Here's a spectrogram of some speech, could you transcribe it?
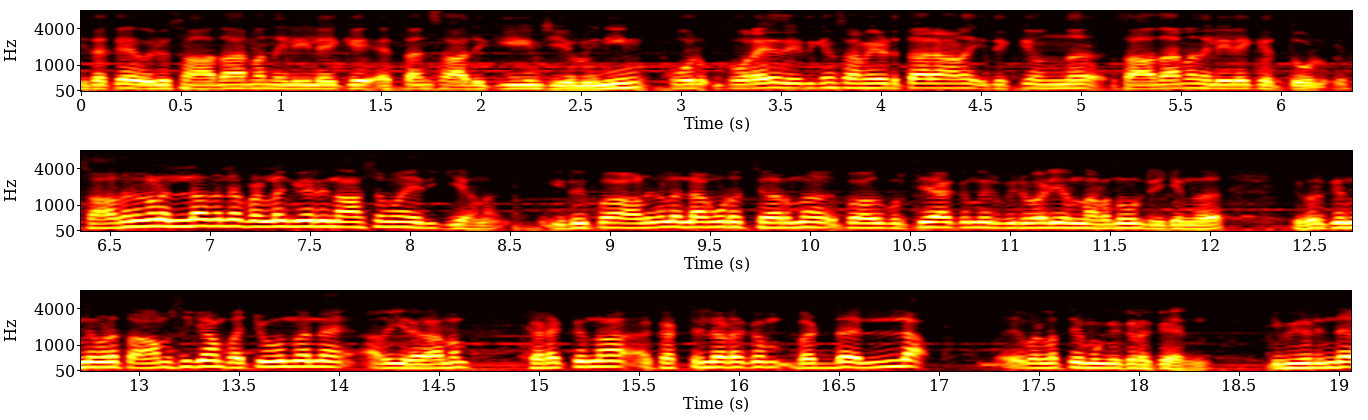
ഇതൊക്കെ ഒരു സാധാരണ നിലയിലേക്ക് എത്താൻ സാധിക്കുകയും ചെയ്യുള്ളൂ. ഇനിയും കുറ- അധികം സമയം എടുത്താലാണ് ഇതൊക്കെ ഒന്ന് സാധാരണ നിലയിലേക്ക് എത്തുള്ളൂ. സാധനങ്ങളെല്ലാം തന്നെ വെള്ളം കയറി നാശമായിരിക്കുകയാണ്. ഇതിപ്പോൾ ആളുകളെല്ലാം കൂടെ ചേർന്ന് ഇപ്പോൾ അത് വൃത്തിയാക്കുന്ന ഒരു പരിപാടിയാണ് നടന്നുകൊണ്ടിരിക്കുന്നത്. ഇവർക്ക് ഇന്ന് ഇവിടെ താമസിക്കാൻ പറ്റുമെന്ന് തന്നെ അറിയില്ല. കാരണം കിടക്കുന്ന കട്ടിലടക്കം ബെഡ് എല്ലാം വെള്ളത്തിൽ മുങ്ങി കിടക്കുകയായിരുന്നു. ഈ വീടിന്റെ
